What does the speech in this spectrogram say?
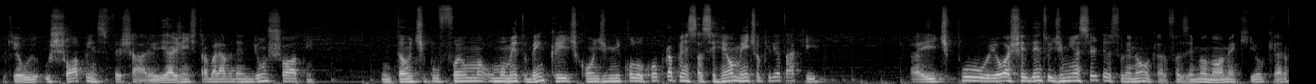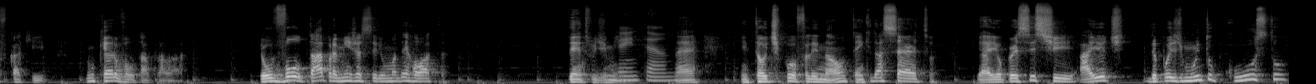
Porque os shoppings fecharam. E a gente trabalhava dentro de um shopping. Então, tipo, foi uma, um momento bem crítico, onde me colocou para pensar se realmente eu queria estar aqui. Aí, tipo, eu achei dentro de mim a certeza. Falei, não, eu quero fazer meu nome aqui, eu quero ficar aqui. Não quero voltar para lá. Eu voltar para mim já seria uma derrota dentro de mim. Eu entendo. Né? Então, tipo, eu falei, não, tem que dar certo. E aí eu persisti. Aí, eu, depois de muito custo,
